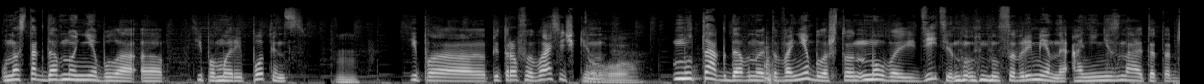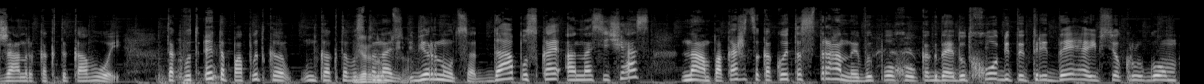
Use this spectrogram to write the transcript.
У нас так давно не было э, типа Мэри Поппинс, Мгм. типа Петров и Васечкин. О. Ну, так давно этого не было, что новые дети, ну, ну, современные, они не знают этот жанр как таковой. Так вот, это попытка как-то восстановить, Вернуться. вернуться. Да, пускай она сейчас нам покажется какой-то странной в эпоху, когда идут хоббиты, 3D и все кругом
